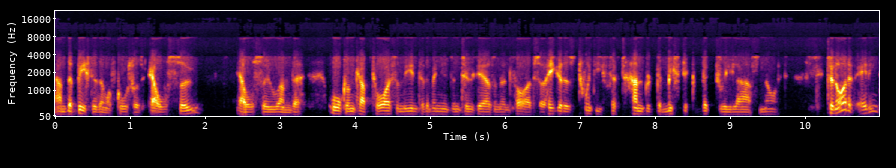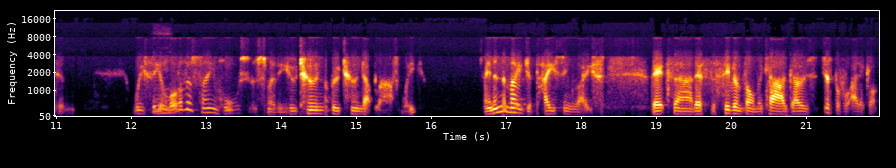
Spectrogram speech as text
Um, the best of them, of course, was El Sue. Elsu won the Auckland Cup twice and the Inter Dominions in 2005. So he got his 2500 domestic victory last night. Tonight at Addington, we see a lot of the same horses, Smithy, who turned who turned up last week. And in the major pacing race, that's uh, that's the seventh on the card. Goes just before eight o'clock,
